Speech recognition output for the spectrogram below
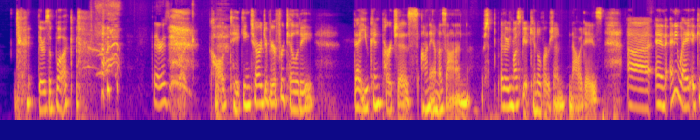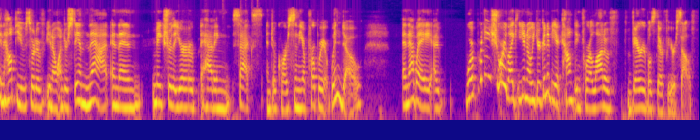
There's a book. there is a book called Taking Charge of Your Fertility that you can purchase on Amazon. There must be a Kindle version nowadays. Uh, and anyway, it can help you sort of, you know, understand that and then make sure that you're having sex intercourse in the appropriate window and that way I, we're pretty sure like you know you're going to be accounting for a lot of variables there for yourself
